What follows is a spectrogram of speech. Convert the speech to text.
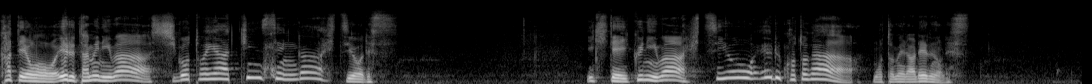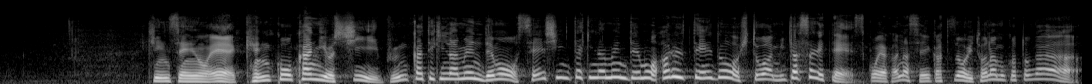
糧を得るためには仕事や金銭が必要です。生きていくには必要を得ることが求められるのです。金銭を得健康管理をし文化的な面でも精神的な面でもある程度人は満たされて健やかな生活を営むことが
